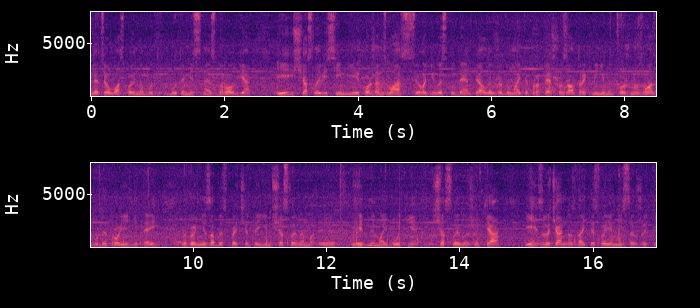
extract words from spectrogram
для цього у вас повинно бути, бути міцне здоров'я і щасливі сім'ї. Кожен з вас сьогодні ви студенти, але вже думайте про те, що завтра, як мінімум, кожного з вас буде троє дітей. Ви повинні забезпечити їм щасливе гідне майбутнє, щасливе життя і, звичайно, знайти своє місце в житті.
